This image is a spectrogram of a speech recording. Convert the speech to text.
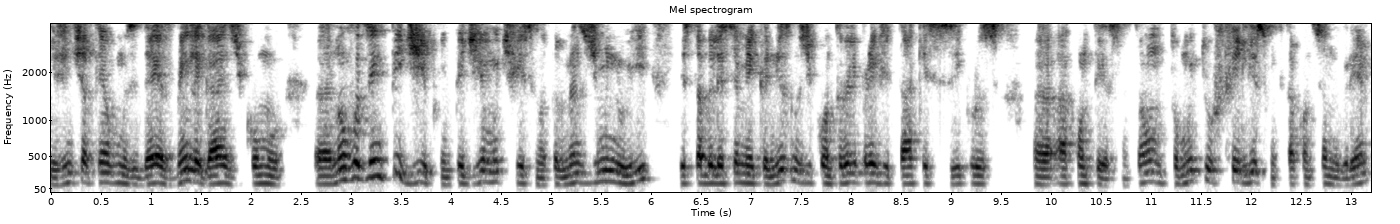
E a gente já tem algumas ideias bem legais de como, eh, não vou dizer impedir, porque impedir é muito difícil, mas pelo menos diminuir estabelecer mecanismos de controle para evitar que esses ciclos uh, aconteçam. Então, estou muito feliz com o que está acontecendo no Grêmio.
